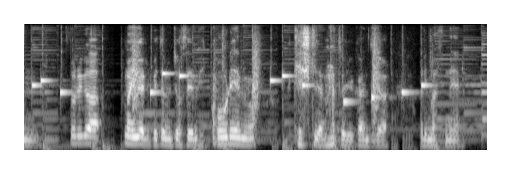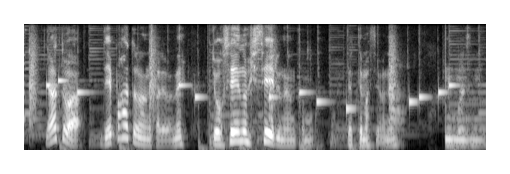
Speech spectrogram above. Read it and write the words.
うん。それが、まあ、いわゆるベトナム女性の恒例の景色だなという感じではありますね。であとは、デパートなんかではね、女性の非セールなんかもやってますよね。うん、うん、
